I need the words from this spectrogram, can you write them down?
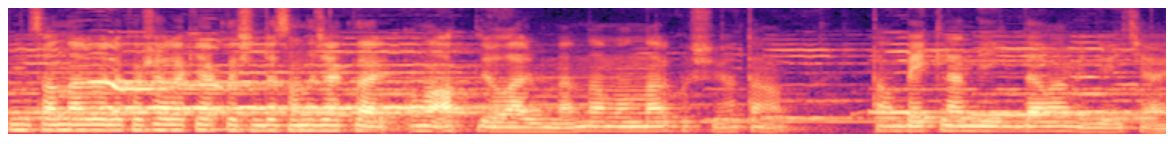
İnsanlar böyle koşarak yaklaşınca sanacaklar ona atlıyorlar bilmem ne ama onlar koşuyor tamam. Tam beklendiği gibi devam ediyor hikaye.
